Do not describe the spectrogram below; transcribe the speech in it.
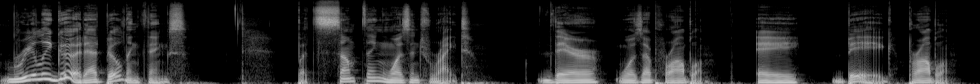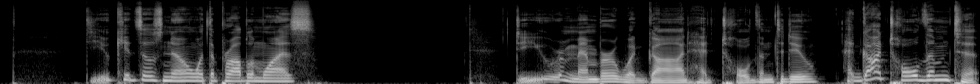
really good at building things. But something wasn't right. There was a problem. A big problem. Do you kidsos know what the problem was? Do you remember what God had told them to do? Had God told them to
